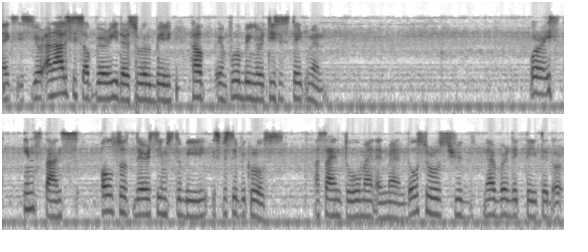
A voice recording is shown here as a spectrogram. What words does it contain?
Next is your analysis of your readers will be help improving your thesis statement. For instance, also there seems to be specific rules assigned to women and men. Those rules should never dictated or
